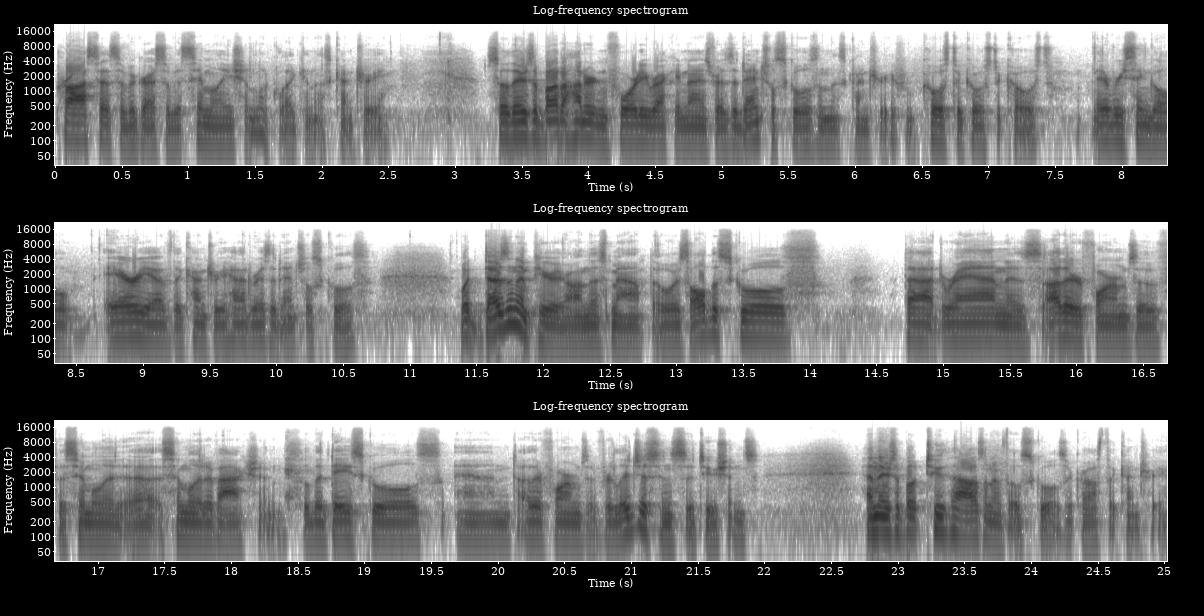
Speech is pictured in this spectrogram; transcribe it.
process of aggressive assimilation looked like in this country. So there's about 140 recognized residential schools in this country, from coast to coast to coast. Every single area of the country had residential schools. What doesn't appear on this map, though, is all the schools that ran as other forms of assimilative, uh, assimilative action, so the day schools and other forms of religious institutions. And there's about 2,000 of those schools across the country.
